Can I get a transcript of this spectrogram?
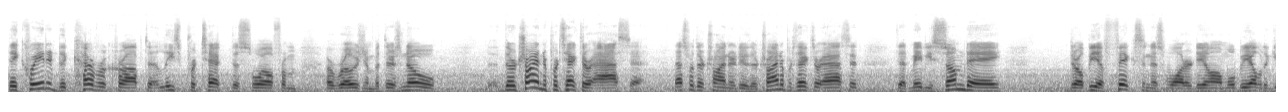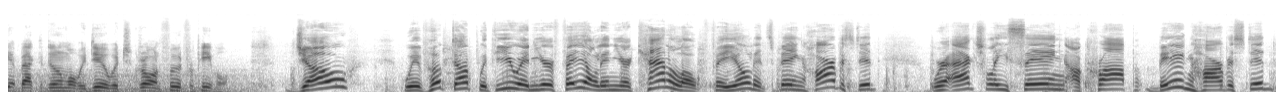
they created the cover crop to at least protect the soil from erosion, but there's no. They're trying to protect their asset. That's what they're trying to do. They're trying to protect their asset that maybe someday there'll be a fix in this water deal and we'll be able to get back to doing what we do, which is growing food for people. Joe, we've hooked up with you in your field, in your cantaloupe field. It's being harvested. We're actually seeing a crop being harvested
